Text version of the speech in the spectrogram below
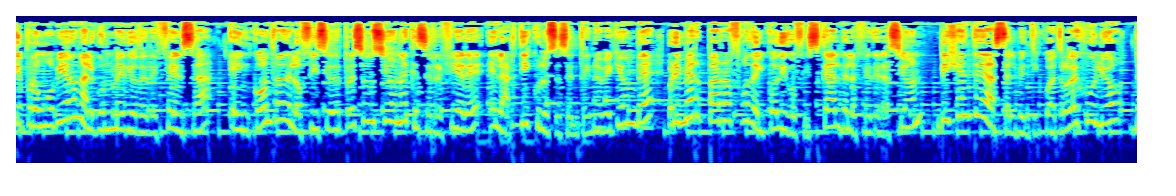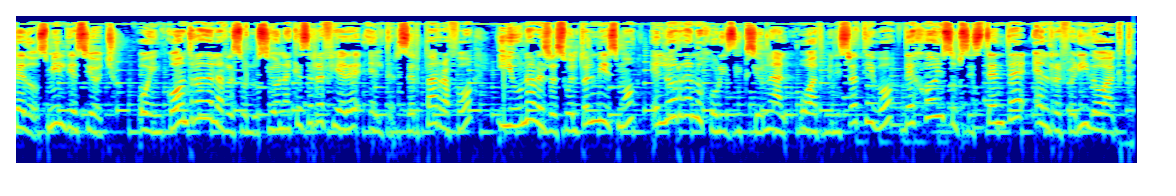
que promovieron algún medio de defensa en contra del oficio de presunción a que se refiere el artículo 69-B, primer párrafo del Código Fiscal de la Federación, vigente hasta el 24 de julio de 2018, o en contra de la resolución a que se refiere el tercer párrafo y una vez resuelto el mismo, el órgano jurisdiccional o administrativo dejó insubsistente el referido acto.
